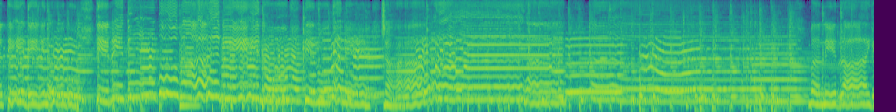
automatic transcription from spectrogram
ಪ್ರತಿದಿನವೂ ತಿರಿದುಂಬುವ ನೀನು ತಿರುವನೆ ಬಲಿರಾಯ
